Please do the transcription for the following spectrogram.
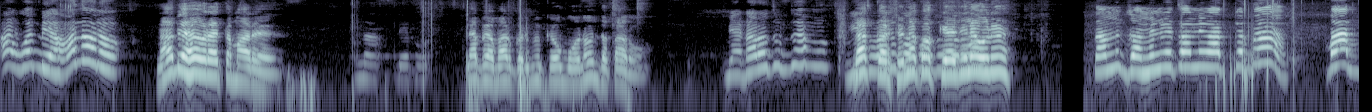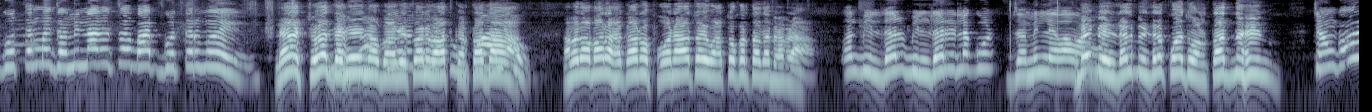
આ ઓય બેહવા નો. ના બે તમારે. ના બેહો. એટલે ભાઈ અમારું ગરમી કેવું મોનો ને જતા રહો. બેઠા રહો ચૂપચાપ ના કરશે ને કોઈ કેજી લેવો ને. તમે જમીન વેચવાની વાત કરતા? બાપ ગોતરમાં જમીન ના વેચો બાપ ગોતરમાં લે ચો જમીન વેચવાની વાત કરતા હતા? અમે તો અમારા હગાનો ફોન આવ્યો તો એ વાતો કરતા હતા બેબડા. અને બિલ્ડર બિલ્ડર એટલે કોણ? જમીન લેવા વાળો. બિલ્ડર બિલ્ડર કોઈ દોડતા જ નહીં. ચમ ખબર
